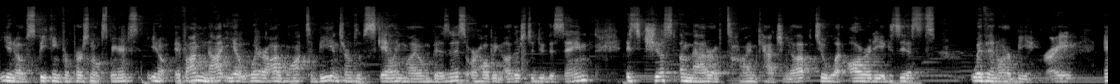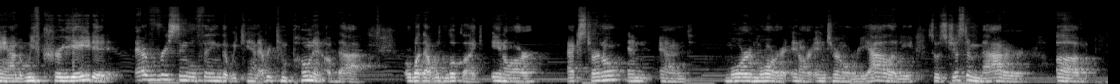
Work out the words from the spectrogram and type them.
you know, speaking from personal experience, you know, if I'm not yet where I want to be in terms of scaling my own business or helping others to do the same, it's just a matter of time catching up to what already exists within our being, right? And we've created every single thing that we can, every component of that, or what that would look like in our external and and more and more in our internal reality. So it's just a matter of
